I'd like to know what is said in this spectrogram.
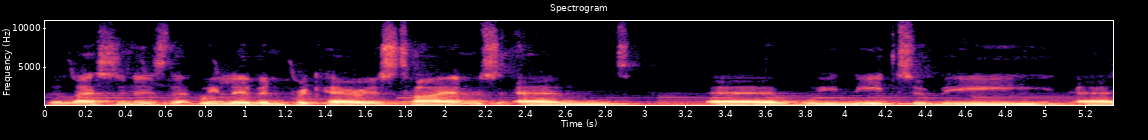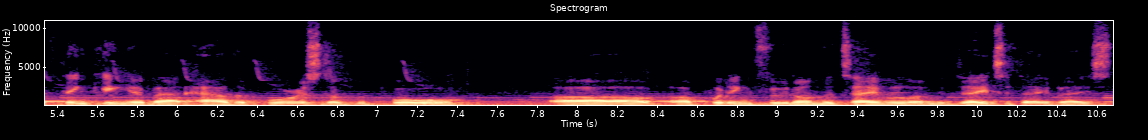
The lesson is that we live in precarious times and uh, we need to be uh, thinking about how the poorest of the poor are, are putting food on the table on a day to day basis.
